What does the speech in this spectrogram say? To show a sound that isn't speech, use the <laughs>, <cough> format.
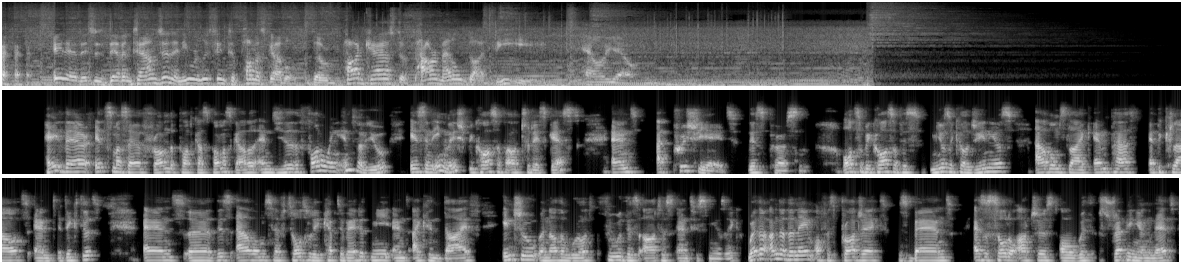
<laughs> hey there, this is Devin Townsend, and you are listening to Pumice Gobble, the podcast of PowerMetal.de. Hell yeah. Hey there, it's myself from the podcast Pumice Gobble, and the following interview is in English because of our today's guest, and appreciate this person. Also because of his musical genius, albums like Empath, Epic Clouds, and Addicted. And uh, these albums have totally captivated me, and I can dive into another world through this artist and his music. Whether under the name of his project, his band, as a solo artist, or with Strapping Young Lad,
